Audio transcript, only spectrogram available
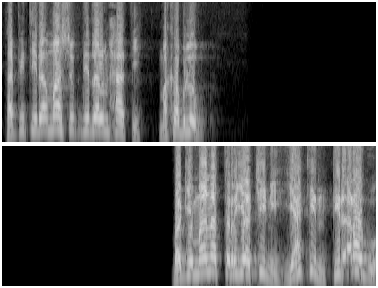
Tapi tidak masuk di dalam hati. Maka belum. Bagaimana teryakini? Yakin, tidak ragu.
